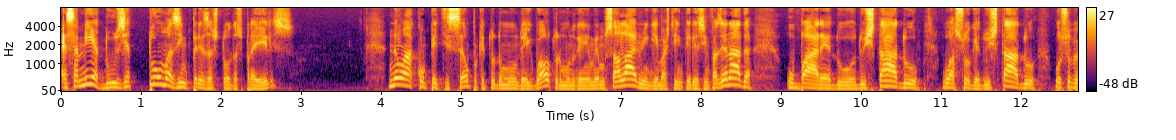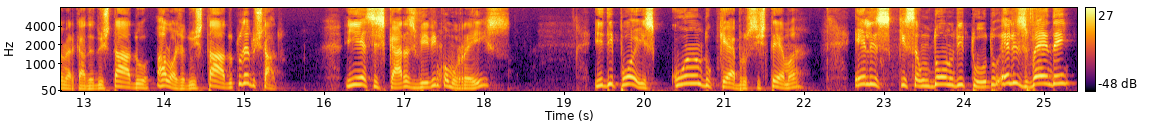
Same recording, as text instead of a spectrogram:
Essa meia dúzia toma as empresas todas para eles. Não há competição, porque todo mundo é igual, todo mundo ganha o mesmo salário, ninguém mais tem interesse em fazer nada. O bar é do, do Estado, o açougue é do Estado, o supermercado é do Estado, a loja é do Estado, tudo é do Estado. E esses caras vivem como reis. E depois, quando quebra o sistema, eles que são dono de tudo, eles vendem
